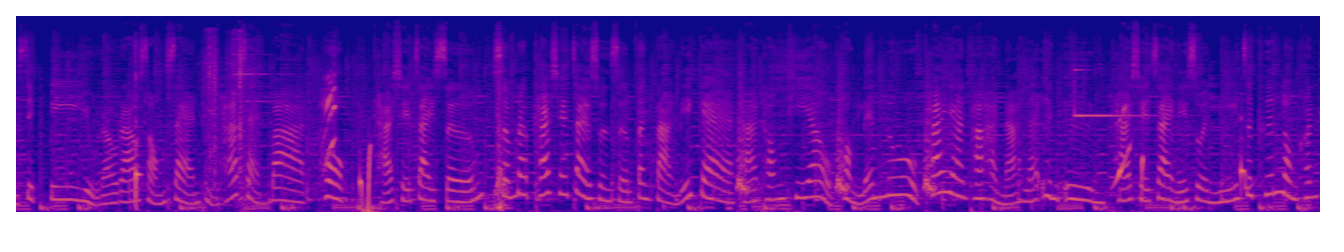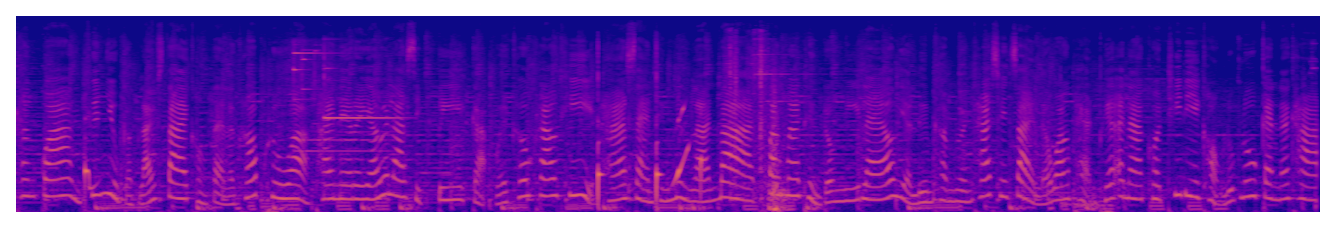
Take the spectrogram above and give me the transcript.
9-10 ปี อยู่ราวๆ 200,000ถึง500,000 บาท 6. ค่าใช้จ่ายเสริมสำหรับค่าใช้จ่ายส่วนเสริมต่างๆ ได้แก่ ค่าท่องเที่ยว ของเล่นลูก ค่ายานพาหนะและอื่นๆ ค่าใช้จ่ายในส่วนนี้จะขึ้นลงค่อนข้างกว้าง ขึ้นอยู่กับไลฟ์สไตล์ของแต่ละครอบครัว ภายในระยะเวลา 10 ปีกะไว้คร่าวๆที่ 500,000ถึง1ล้านบาท ฟังมาถึงตรงนี้แล้วอย่าลืมคำนวณค่าใช้จ่ายและวางแผนเพื่ออนาคตที่ดีของลูกๆกันนะคะ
